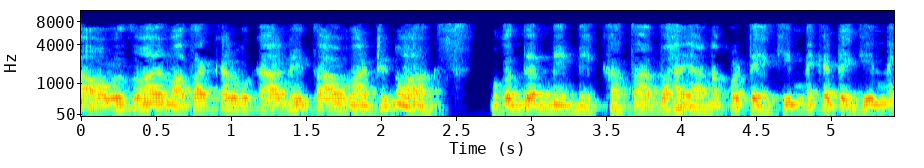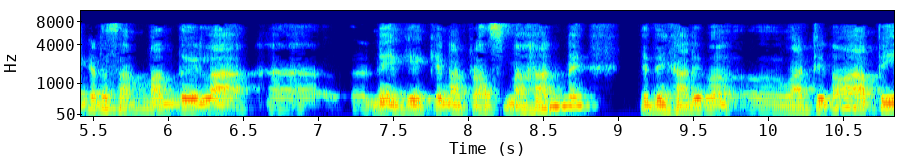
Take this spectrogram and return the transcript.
ඔබතුමායි මතක් කරපු කාරණේ ඉතාම වටිනවා. මොකද දැන් මේ මේ කතා බහ යනකොට එකින් එකට එකින් එකට සම්බන්ධ වෙලා නේ එක එකනා ප්‍රශ්න අහන්නේ. ඉතින් හරිම වටිනවා. අපි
